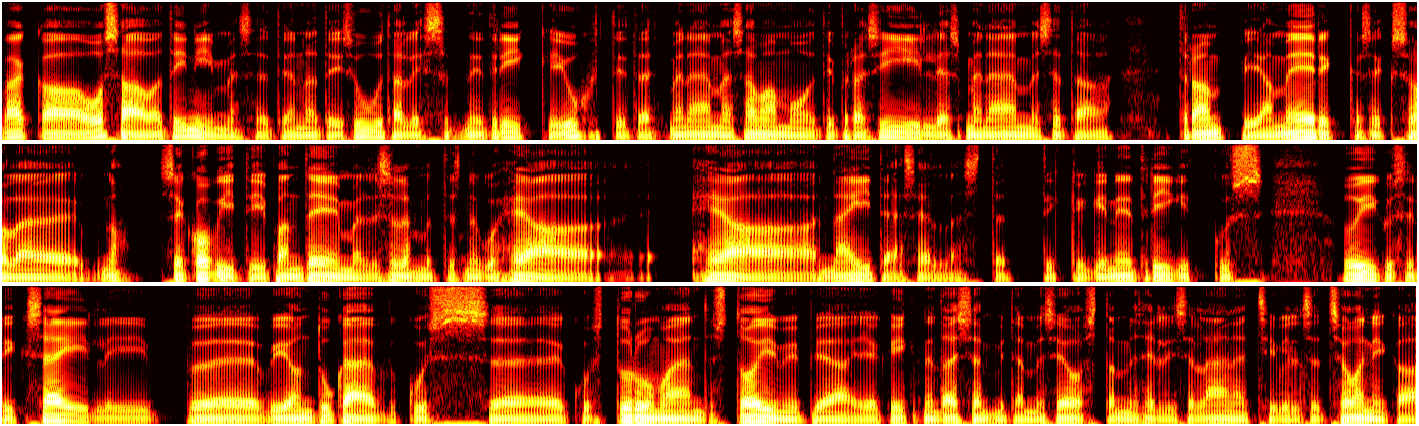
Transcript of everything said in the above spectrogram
väga osavad inimesed ja nad ei suuda lihtsalt neid riike juhtida, et me näeme samamoodi Brasiilias, me näeme seda Trumpi Ameerikas, eks ole, noh, see Covidi pandeemia oli selles mõttes nagu hea, hea näide sellest, et ikkagi need riigid, kus õigusriik säilib äh, või on tugev, kus, äh, kus turumajandus toimib ja, ja kõik need asjad, mida me seostame sellise lääne tsivilisatsiooniga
